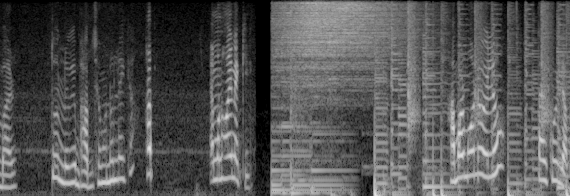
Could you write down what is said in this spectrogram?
আবার? তোর লগে ভাব জমানোর লাগা এমন হয় নাকি? আমার মনে হইল তাই কইলাম।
